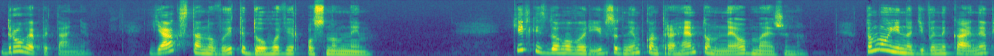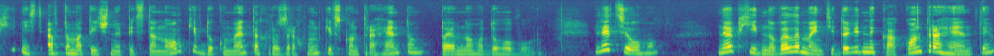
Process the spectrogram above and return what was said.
Друге питання. Як встановити договір основним? Кількість договорів з одним контрагентом не обмежена. Тому іноді виникає необхідність автоматичної підстановки в документах розрахунків з контрагентом певного договору. Для цього необхідно в елементі довідника контрагенти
